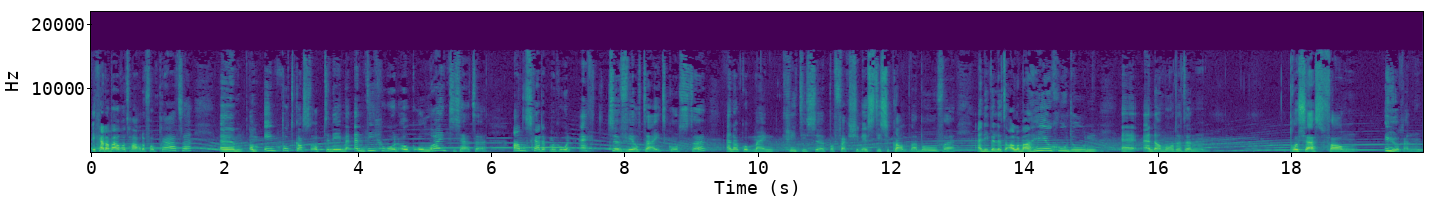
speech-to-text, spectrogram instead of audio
Ik ga er wel wat harder voor praten. Um, om één podcast op te nemen en die gewoon ook online te zetten. Anders gaat het me gewoon echt te veel tijd kosten. En dan komt mijn kritische, perfectionistische kant naar boven. En die wil het allemaal heel goed doen. Eh, en dan wordt het een proces van uren.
